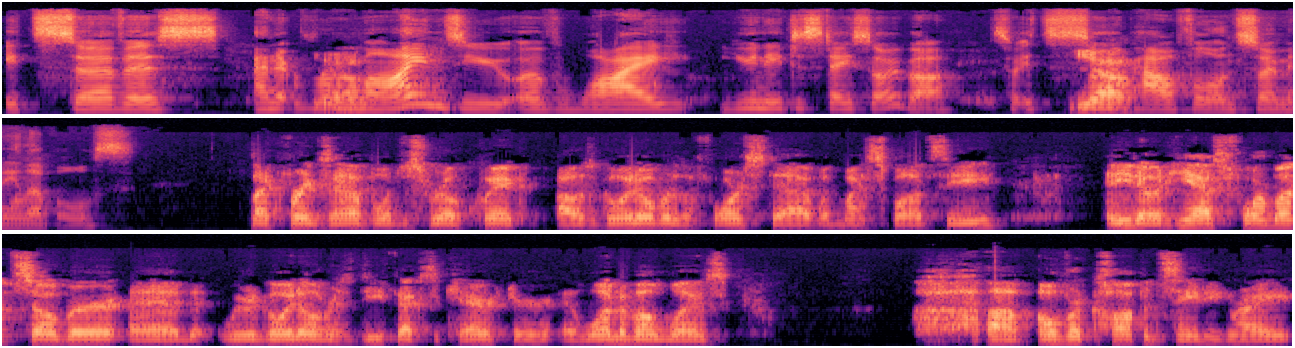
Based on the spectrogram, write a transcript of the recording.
it's service, and it yeah. reminds you of why you need to stay sober. So it's so yeah. powerful on so many levels. Like for example, just real quick, I was going over to the four step with my sponsee, and you know, and he has four months sober, and we were going over his defects of character, and one of them was um, overcompensating, right?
